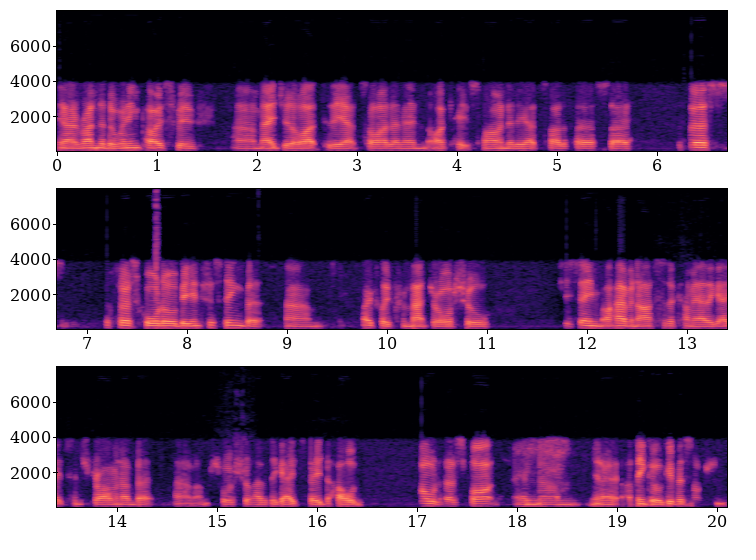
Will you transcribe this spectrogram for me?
you know, run to the winning post with uh, Major Delight to the outside, and then I keep slowing to the outside of her. So the first the first quarter will be interesting, but um, hopefully from that draw she'll she seemed I haven't asked her to come out of the gate since driving her, but um, I'm sure she'll have the gate speed to hold hold her spot, and um, you know I think it will give us options.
